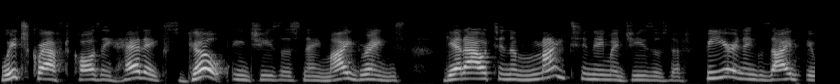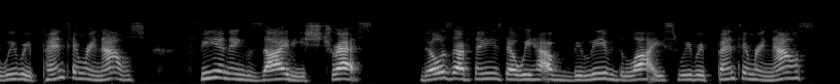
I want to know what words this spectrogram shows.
witchcraft causing headaches, go in Jesus' name. Migraines, get out in the mighty name of Jesus. The fear and anxiety, we repent and renounce fear and anxiety, stress. Those are things that we have believed lies. We repent and renounce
